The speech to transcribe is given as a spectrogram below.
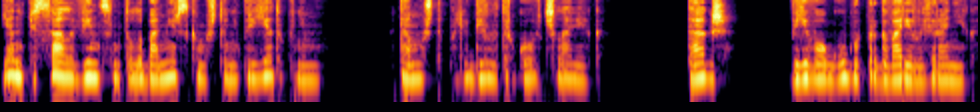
Я написала Винсенту Лобомирскому, что не приеду к нему, потому что полюбила другого человека. Так же, в его губы проговорила Вероника.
